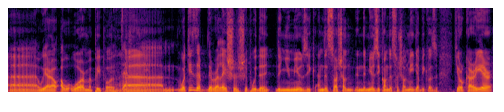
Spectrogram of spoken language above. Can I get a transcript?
Uh, we are a, a warm people. Definitely. Um, what is the, the relationship with the, the new music and the social and the music on the social media? Because your career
